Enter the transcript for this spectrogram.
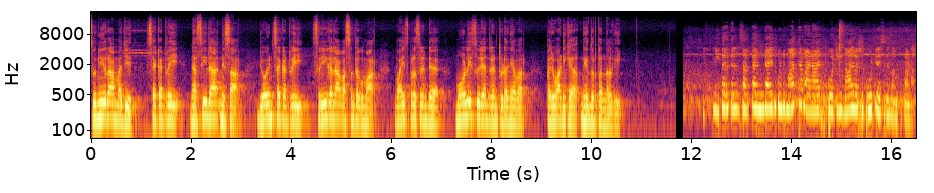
Suneera Majeed secretary Naseela Nisar joint secretary Sreekala Vasanthakumar vice president Molly Surendran തുടങ്ങിയവർ പരിപാടിക്ക് നേതൃത്വം നൽകി. ഇത്തരത്തിൽ സർക്കാർ ഉണ്ടായത് കൊണ്ട് മാത്രമാണ് ആ റിപ്പോർട്ട് ഈ നാല് വർഷം പൂട്ടിവെച്ചത് നമുക്ക് കാണാം.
